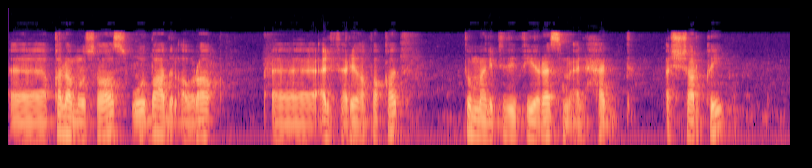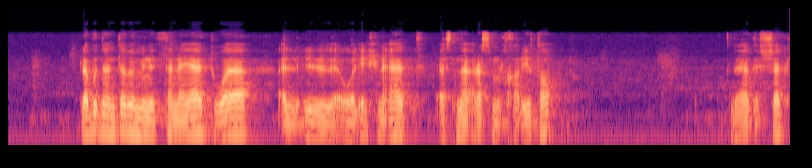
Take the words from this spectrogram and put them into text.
آه قلم رصاص وبعض الأوراق الفارغة فقط. ثم نبتدي في رسم الحد الشرقي. لابد ننتبه من الثنايات والإنحناءات أثناء رسم الخريطة بهذا الشكل.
